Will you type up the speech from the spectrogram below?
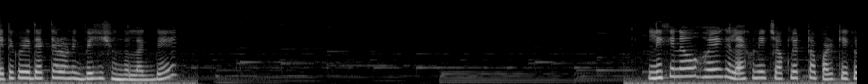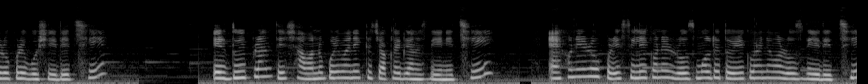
এতে করে দেখতে আর অনেক বেশি সুন্দর লাগবে। লিখে নেওয়া হয়ে গেলে এখন এই চকলেট টপার কেকের উপরে বসিয়ে দিচ্ছি। এর দুই প্রান্তে সামান্য পরিমাণে একটু চকলেট গানাশ দিয়ে নিচ্ছি। এখন এর উপরে সিলিকনের রোজ মোল্ডে তৈরি করে নেওয়া রোজ দিয়ে দিচ্ছি।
